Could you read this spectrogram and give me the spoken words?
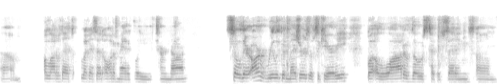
um, a lot of that, like I said, automatically turned on. So there are really good measures of security, but a lot of those type of settings, um,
